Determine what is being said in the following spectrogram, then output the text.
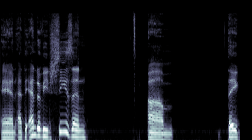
And at the end of each season, um they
